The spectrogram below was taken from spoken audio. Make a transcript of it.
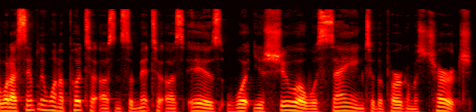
what I simply want to put to us and submit to us is what Yeshua was saying to the Pergamos church,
